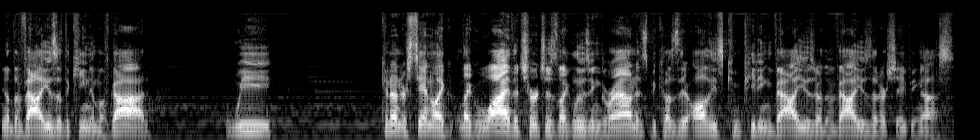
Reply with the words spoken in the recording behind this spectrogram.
you know the values of the kingdom of God, we can understand like like why the church is like losing ground is because all these competing values are the values that are shaping us.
